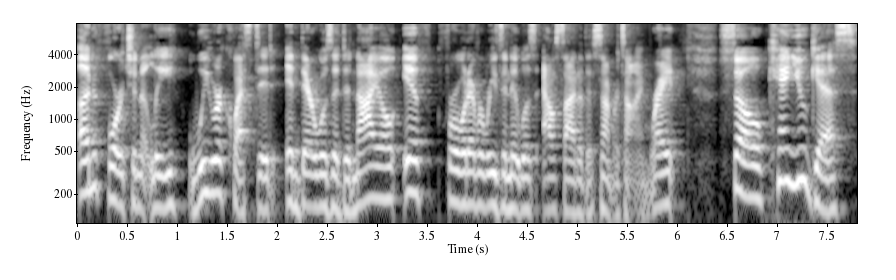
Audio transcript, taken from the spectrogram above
unfortunately, we requested and there was a denial if for whatever reason it was outside of the summertime, right? So, can you guess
